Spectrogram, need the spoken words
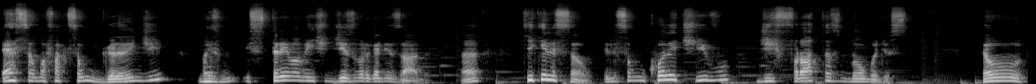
Essa é uma facção grande, mas extremamente desorganizada. Né? O que, que eles são? Eles são um coletivo de frotas nômades. Então,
